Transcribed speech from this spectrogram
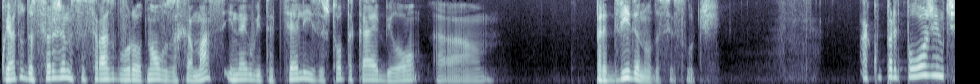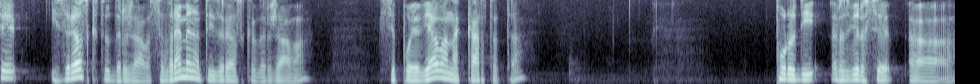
която да свържем с разговора отново за Хамас и неговите цели и защо така е било а, предвидено да се случи. Ако предположим, че израелската държава, съвременната израелска държава, се появява на картата поради, разбира се, а,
